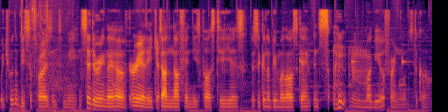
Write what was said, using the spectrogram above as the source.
Which wouldn't be surprising to me, considering they have really just done nothing these past two years. This is gonna be my last game since my girlfriend wants to go.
